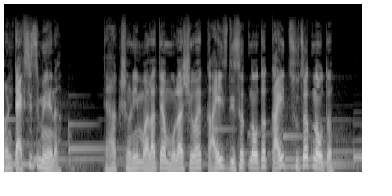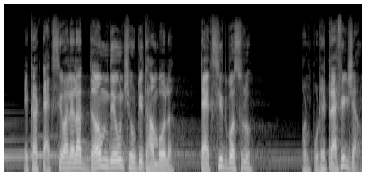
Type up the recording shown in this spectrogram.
पण टॅक्सीच मिळेना. त्या क्षणी मला त्या मुलाशिवाय काहीच दिसत नव्हतं काहीच सुचत नव्हतं. एका टॅक्सीवाल्याला दम देऊन शेवटी थांबवलं. टॅक्सीत बसलो पण पुढे ट्रॅफिक जाम.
